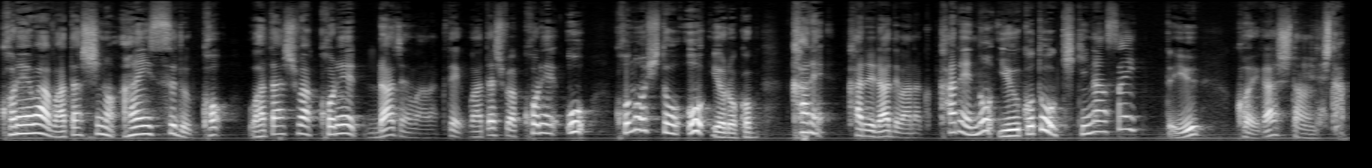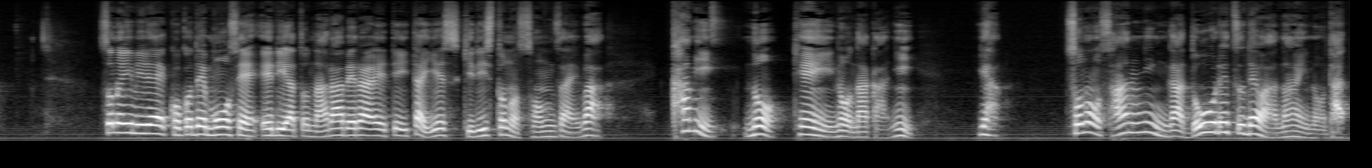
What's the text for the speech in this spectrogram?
これは私の愛する子。私はこれらじゃなくて、私はこれをこの人を喜ぶ。彼、彼らではなく、彼の言うことを聞きなさいという声がしたのでした。その意味で、ここでモーセ、エリアと並べられていたイエス・キリストの存在は、神の権威の中に、いや、その三人が同列ではないのだ。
